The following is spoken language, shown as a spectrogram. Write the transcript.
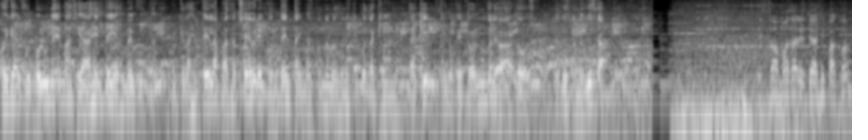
Oiga, el fútbol une demasiada gente y eso me gusta, porque la gente la pasa chévere, contenta, y más cuando no son equipos de aquí, de aquí, sino que todo el mundo le va a todos. Me gusta, me gusta. Listo, vamos a salir ya de Zipacón.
